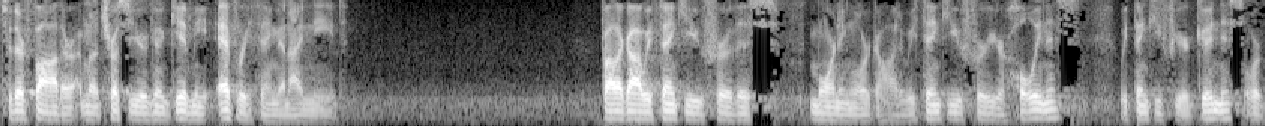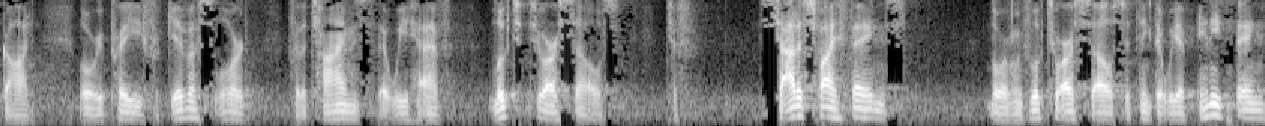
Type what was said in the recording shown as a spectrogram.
to their father. I'm going to trust that you're going to give me everything that I need. Father God, we thank you for this morning, Lord God. We thank you for your holiness. We thank you for your goodness, Lord God. Lord, we pray you forgive us, Lord, for the times that we have looked to ourselves to f- satisfy things. Lord, we've looked to ourselves to think that we have anything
